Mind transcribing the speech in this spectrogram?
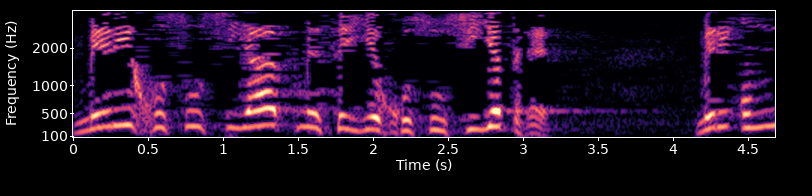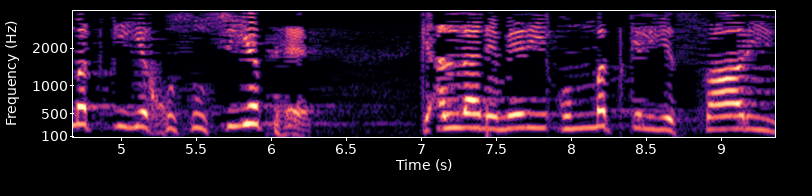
میری خصوصیات میں سے یہ خصوصیت ہے۔ میری امت کی یہ خصوصیت ہے کہ اللہ نے میری امت کے لیے ساری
